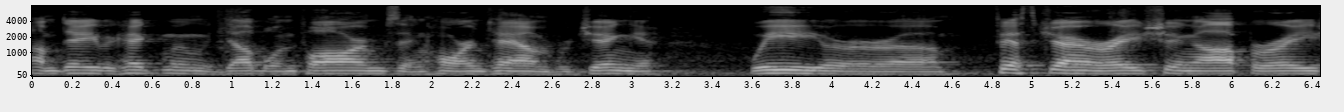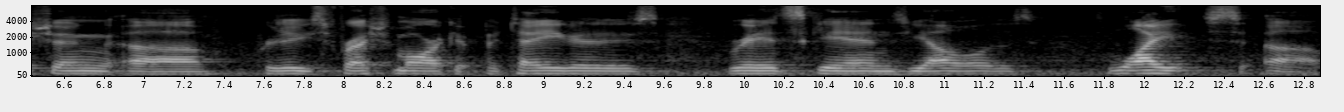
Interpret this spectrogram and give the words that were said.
I'm David Hickman with Dublin Farms in Horntown, Virginia. We are a fifth-generation operation, uh, produce fresh market potatoes, redskins, yellows, whites. Um,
